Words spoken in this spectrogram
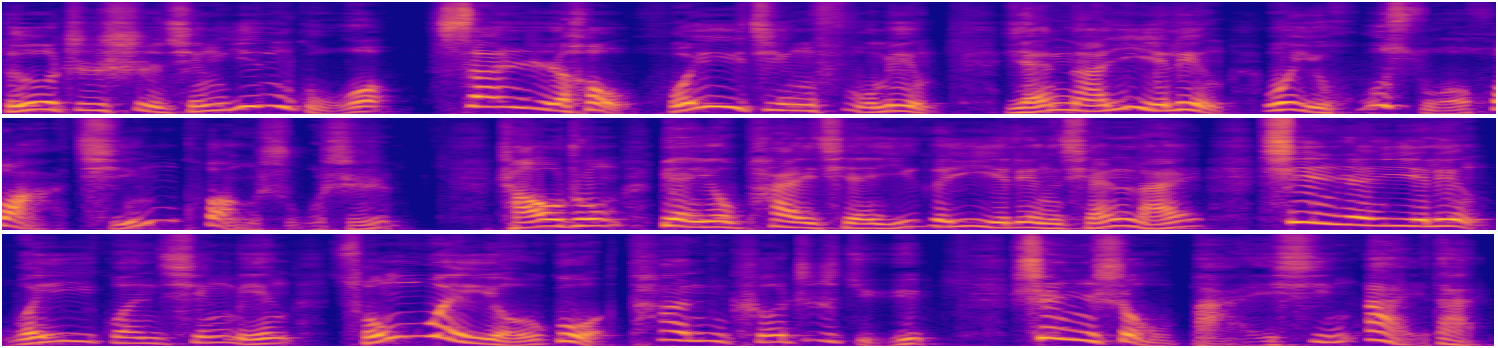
得知事情因果。三日后回京复命，言那议令为虎所化，情况属实。朝中便又派遣一个议令前来。信任议令为官清明，从未有过贪苛之举，深受百姓爱戴。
